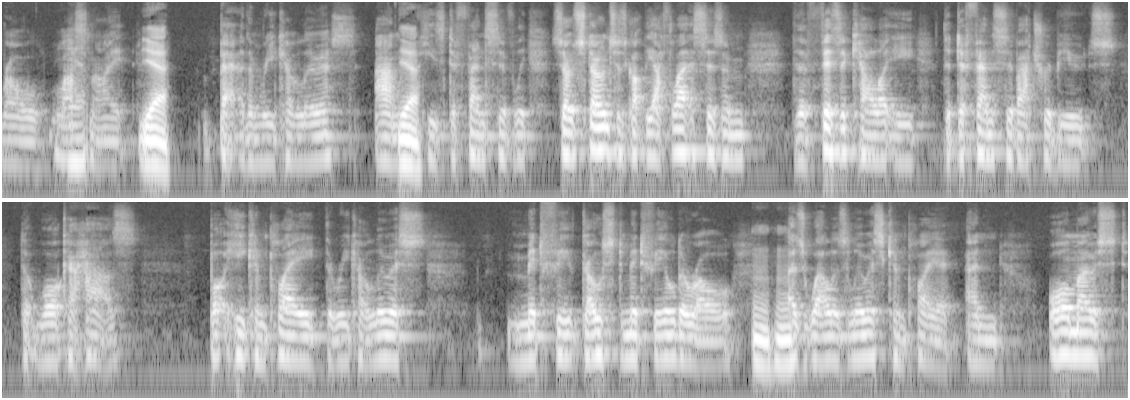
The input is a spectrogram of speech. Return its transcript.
role last night yeah, better than Rico Lewis, and Yeah. he's defensively. So Stones has got the athleticism, the physicality, the defensive attributes that Walker has, but he can play the Rico Lewis midfield ghost midfielder role mm-hmm. as well as Lewis can play it, and almost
